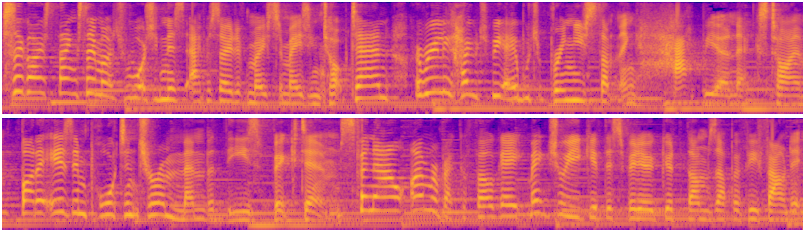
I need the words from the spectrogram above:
So guys, thanks so much for watching this episode of Most Amazing Top 10. I really hope to be able to bring you something happier next time, but it is important to remember these victims. For now, I'm Rebecca Felgate. Make sure you give this video a good thumbs up if you found it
